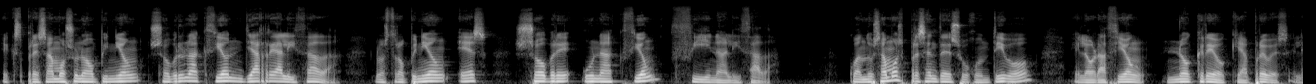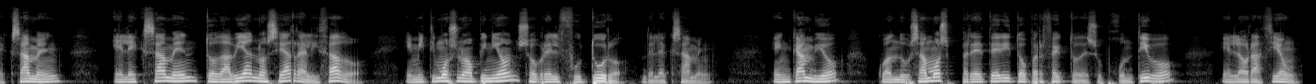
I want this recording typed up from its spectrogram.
expresamos una opinión sobre una acción ya realizada. Nuestra opinión es sobre una acción finalizada. Cuando usamos presente de subjuntivo, en la oración no creo que apruebes el examen, el examen todavía no se ha realizado. Emitimos una opinión sobre el futuro del examen. En cambio, cuando usamos pretérito perfecto de subjuntivo, en la oración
